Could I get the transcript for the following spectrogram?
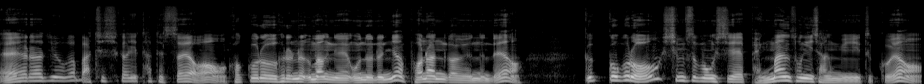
에라디오가 마칠 시간이 다 됐어요. 거꾸로 흐르는 음악 여행 오늘은요, 번안가요였는데요. 끝곡으로 심수봉 씨의 백만송이 장미 듣고요.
